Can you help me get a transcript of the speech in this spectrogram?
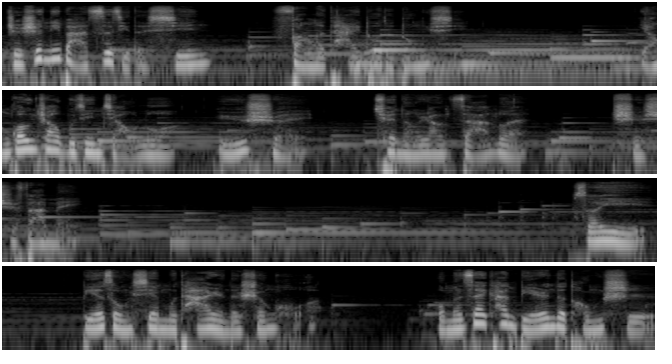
只是你把自己的心放了太多的东西。阳光照不进角落，雨水却能让杂乱持续发霉。所以，别总羡慕他人的生活。我们在看别人的同时，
